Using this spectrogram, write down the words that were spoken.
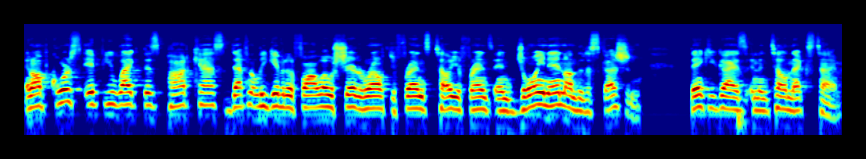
And of course, if you like this podcast, definitely give it a follow, share it around with your friends, tell your friends, and join in on the discussion. Thank you guys, and until next time.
